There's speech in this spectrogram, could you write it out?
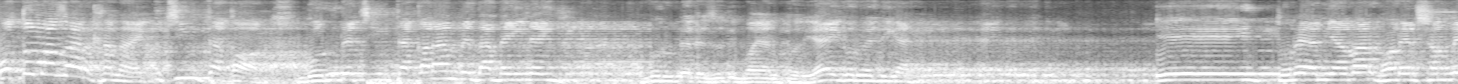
কত মজার খানা, একটু চিন্তা কর। গরুরে চিন্তা করার মেধা দেই নাই। গরুটারে যদি বয়ান করি, এই গরু এদিকে এই তোরে আমি আমার ঘরের সামনে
